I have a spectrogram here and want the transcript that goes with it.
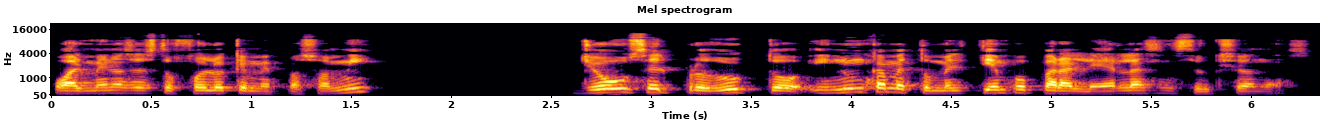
O al menos esto fue lo que me pasó a mí. Yo usé el producto y nunca me tomé el tiempo para leer las instrucciones.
